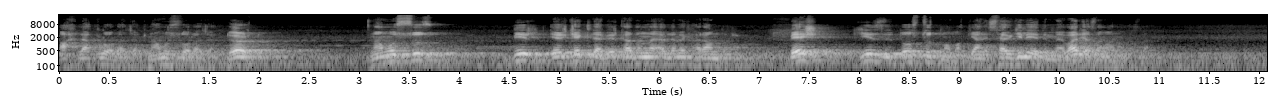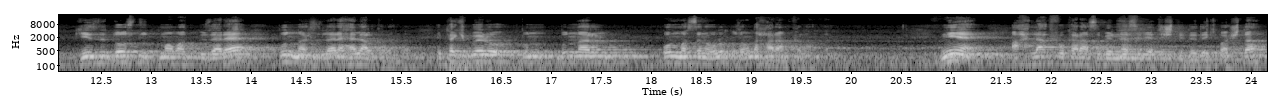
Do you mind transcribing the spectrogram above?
ahlaklı olacak, namuslu olacak. Dört, namussuz bir erkekle bir kadınla evlenmek haramdır. Beş, gizli dost tutmamak. Yani sevgili edinme var ya zamanımızda. Gizli dost tutmamak üzere bunlar sizlere helal kılındı. E peki böyle bun- bunların olmasa ne olur? O zaman da haram kılındı. Niye? Ahlak fukarası bir nesil yetişti dedik başta.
